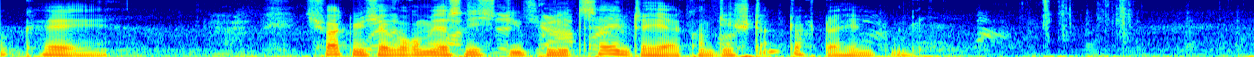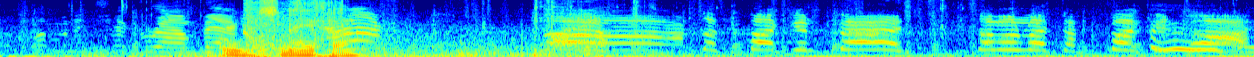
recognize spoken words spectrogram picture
Okay. Ich frage mich ja, warum jetzt nicht die Polizei hinterherkommt. Die stand doch da hinten. Oh, Sniper. Ah, the fucking bed! Someone must have fucking talked!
